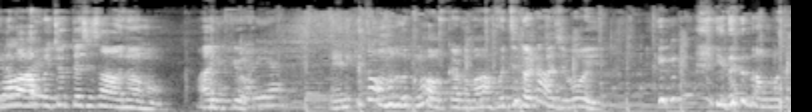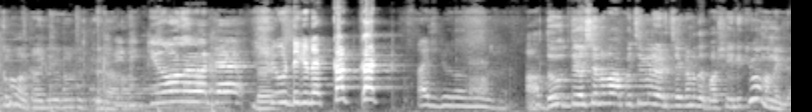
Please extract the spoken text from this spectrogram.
ഇത് വാപ്പച്ചി ഉദ്ദേശിച്ച സാധനമാണോ? ആയിരിക്കോ എനിക്ക് തോന്നുന്നത് ക്ലോക്കാണ് വാപ്പിച്ചിട്ട് കാശ് പോയി. ഇത് നമുക്ക് ക്ലോക്ക് ആക്കി ഇടാം എനിക്ക് തോന്നുന്നത് ഷൂട്ടിങ്ങിന്റെ കട്ട് കട്ട് അത് ഉദ്ദേശമാണ് വാപ്പിച്ച് മേടിച്ചേക്കണത്. പക്ഷെ എനിക്ക് തോന്നണില്ല.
